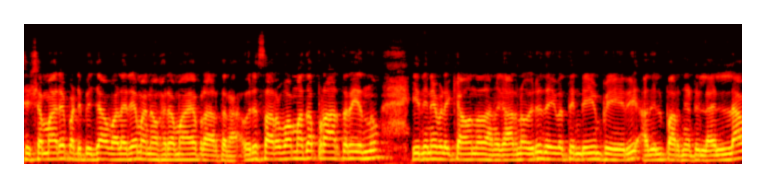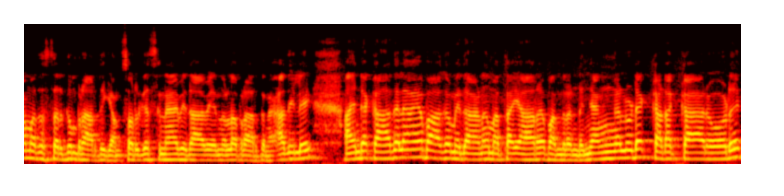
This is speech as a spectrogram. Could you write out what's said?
ശിഷ്യന്മാരെ പഠിപ്പിച്ച വളരെ മനോഹരമായ പ്രാർത്ഥന. ഒരു സർവമത പ്രാർത്ഥന എന്നും ഇതിനെ വിളിക്കാവുന്നതാണ്. കാരണം ഒരു ദൈവത്തിന്റെയും പേര് അതിൽ പറഞ്ഞിട്ടില്ല. എല്ലാ മതസ്ഥർക്കും പ്രാർത്ഥിക്കാം. സ്വർഗസ്നായ പിതാവ് എന്നുള്ള പ്രാർത്ഥന. അതിലെ അതിന്റെ കാതലായ ഭാഗം ഇതാണ് മത്തായി ആറ് പന്ത്രണ്ട്. ഞങ്ങളുടെ കടക്കാരോട്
